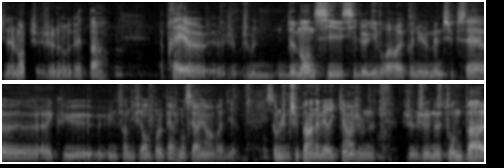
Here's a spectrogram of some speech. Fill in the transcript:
Finalement, je, ne regrette pas. Après, euh, je, me demande si, le livre aurait connu le même succès euh, avec une fin différente pour le père. Je n'en sais rien, à vrai dire. Comme je ne suis pas un Américain, je ne, tourne pas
